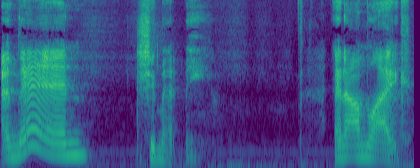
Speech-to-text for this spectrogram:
And then she met me. And I'm like,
